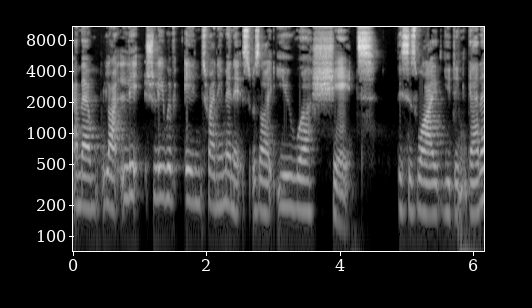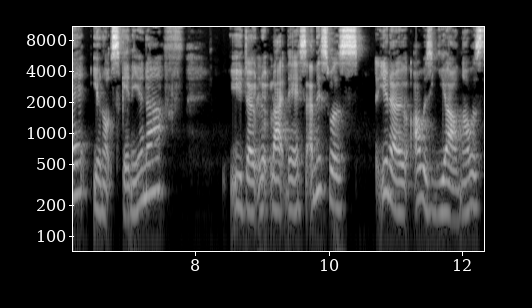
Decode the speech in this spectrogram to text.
And then like literally within 20 minutes it was like, you were shit. This is why you didn't get it. You're not skinny enough. You don't look like this. And this was, you know, I was young. I was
